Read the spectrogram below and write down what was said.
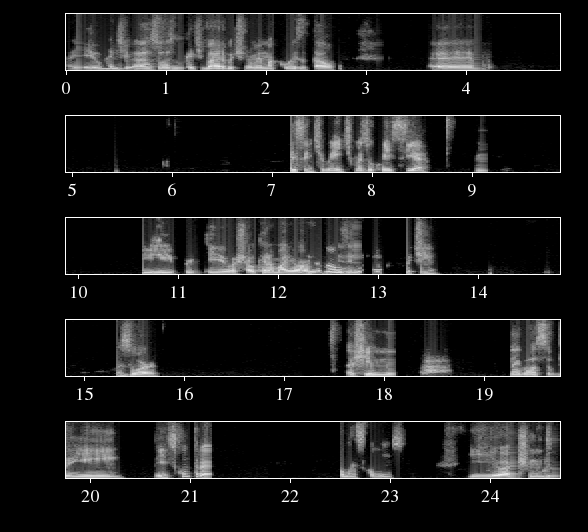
Aí eu Uhum. cati... as duas me cativaram, continuou a mesma coisa e tal. É, Recentemente, mas eu conhecia. E porque eu achava que era maior, Eu não- mas ele. War. Eu achei muito um negócio bem, bem descontraído. Mais comuns. E eu acho muito.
